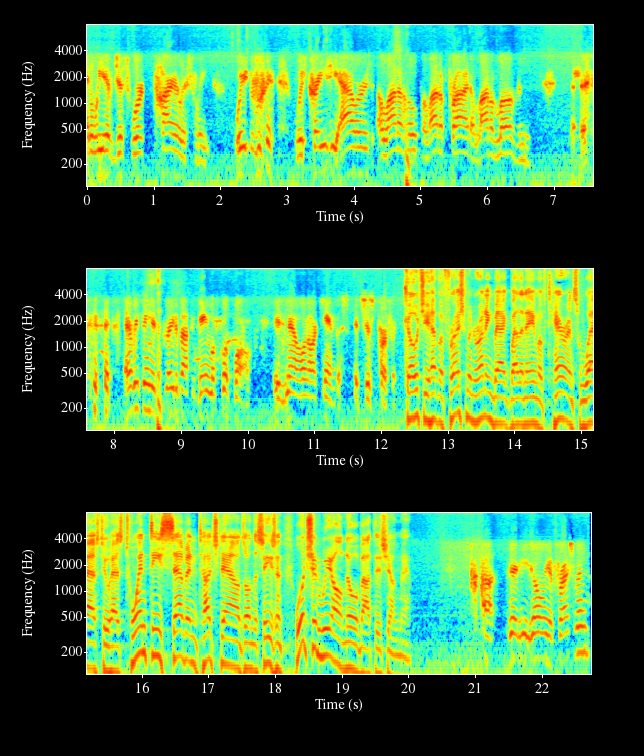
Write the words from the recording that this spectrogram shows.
and we have just worked tirelessly. We with crazy hours, a lot of hope, a lot of pride, a lot of love and everything that's great about the game of football is now on our campus. It's just perfect. Coach, you have a freshman running back by the name of Terrence West who has 27 touchdowns on the season. What should we all know about this young man? Uh, that he's only a freshman,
